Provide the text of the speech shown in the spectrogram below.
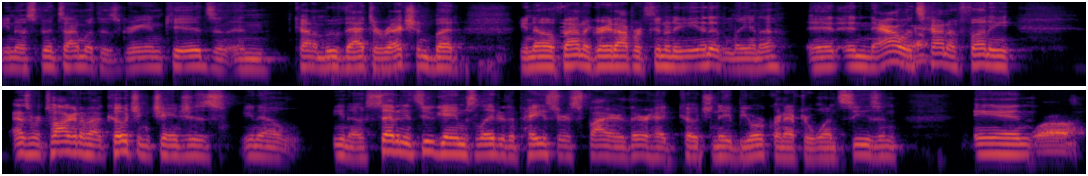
you know, spend time with his grandkids and, and kind of move that direction. But, you know, found a great opportunity in Atlanta. And and now it's kind of funny as we're talking about coaching changes, you know, you know, 72 games later, the Pacers fire their head coach, Nate Bjorkgren, after one season. And wow.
